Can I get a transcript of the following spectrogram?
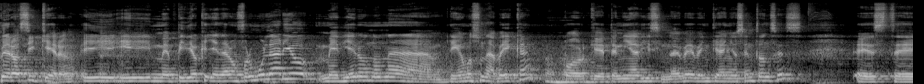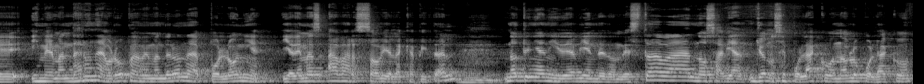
pero sí quiero. Y, y me pidió que llenara un formulario, me dieron una, digamos, una beca, porque tenía 19, 20 años entonces. Este, y me mandaron a Europa, me mandaron a Polonia y además a Varsovia, la capital. No tenía ni idea bien de dónde estaba, no sabían, yo no sé polaco, no hablo polaco.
